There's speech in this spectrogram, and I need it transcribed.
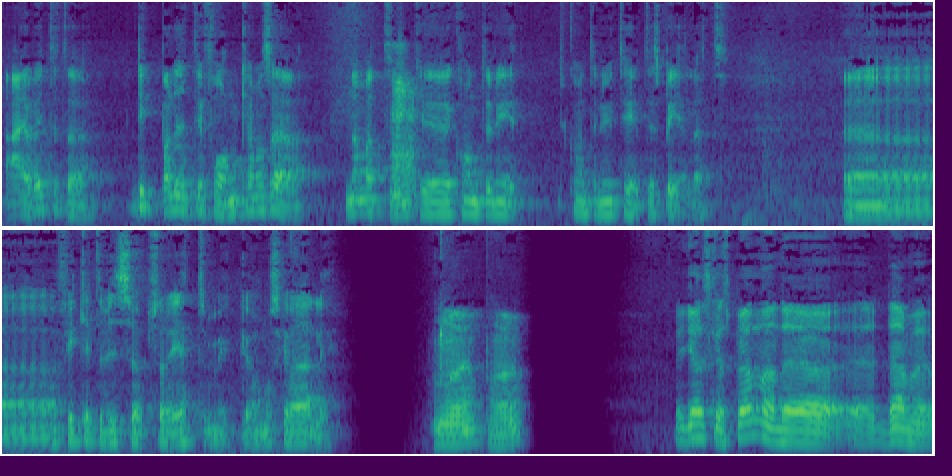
nej jag vet inte dippa lite i form kan man säga. Dramatik, mm. kontinuitet, kontinuitet i spelet. Fick inte visa upp så det jättemycket om man ska vara ärlig. Nej, nej. Det är ganska spännande eh, där med...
